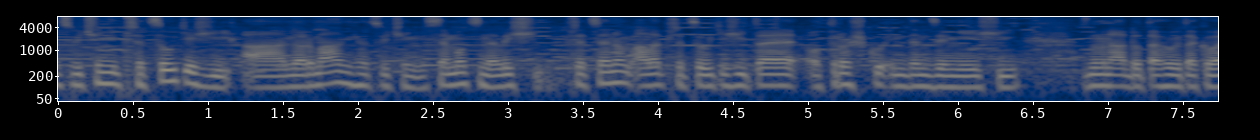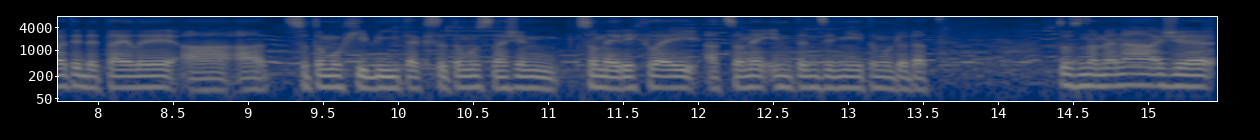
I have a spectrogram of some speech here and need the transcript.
Pravidelného cvičení před soutěží a normálního cvičení se moc neliší. Přece jenom ale před soutěží to je o trošku intenzivnější. Znamená, dotahuju takové ty detaily a, a co tomu chybí, tak se tomu snažím co nejrychleji a co nejintenzivněji tomu dodat. To znamená, že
